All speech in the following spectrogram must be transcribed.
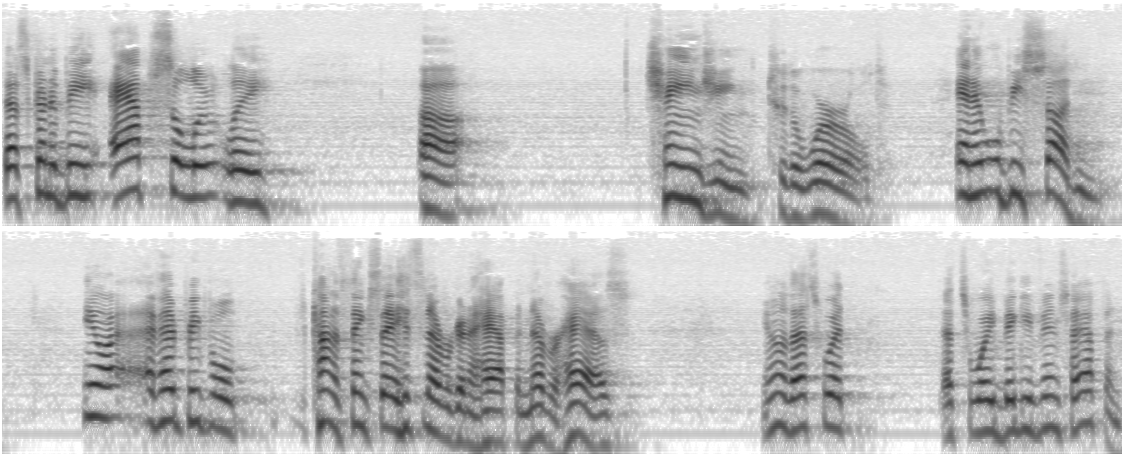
that's going to be absolutely uh, changing to the world. And it will be sudden. You know, I've had people kind of think, say, it's never going to happen, never has. You know, that's what, that's the way big events happen.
